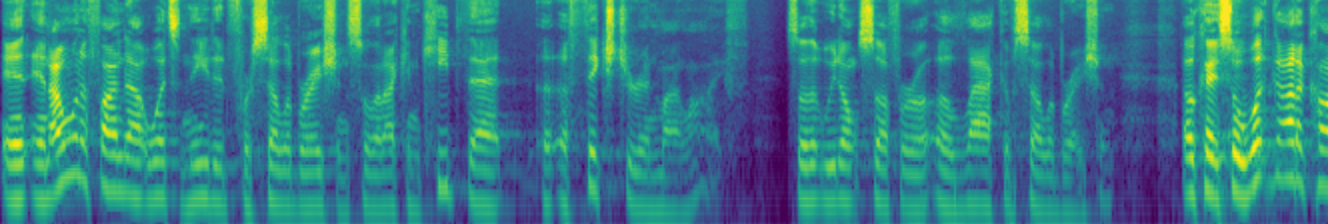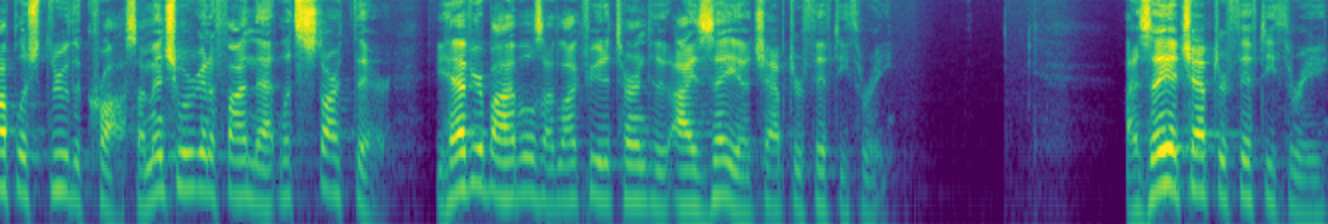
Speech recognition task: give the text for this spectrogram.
And, and I want to find out what's needed for celebration so that I can keep that a, a fixture in my life. so that we don't suffer a, a lack of celebration. Okay, so what God accomplished through the cross? I mentioned we were going to find that. Let's start there. If you have your Bibles, I'd like for you to turn to Isaiah chapter 53. Isaiah chapter 53.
